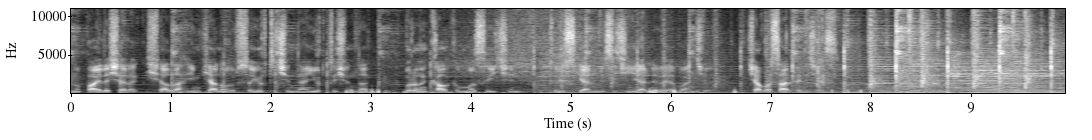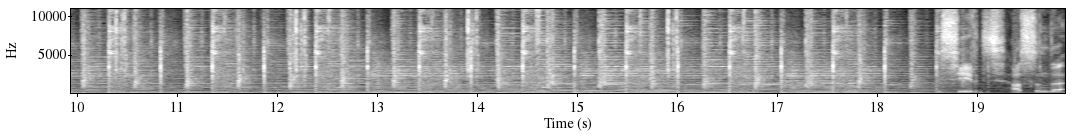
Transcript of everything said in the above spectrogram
bunu paylaşarak inşallah imkan olursa yurt içinden yurt dışından buranın kalkınması için, turist gelmesi için yerli ve yabancı çaba sarf edeceğiz. Siirt aslında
